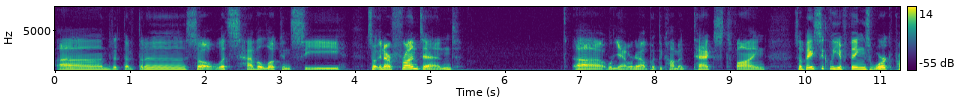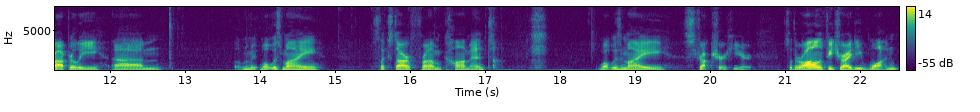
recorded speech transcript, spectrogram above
Da, da, da, so let's have a look and see. So in our front end, uh, we're, yeah, we're gonna output the comment text. Fine. So basically, if things work properly, um, let me. What was my Select star from comment. What was my structure here? So they're all in feature ID 1.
